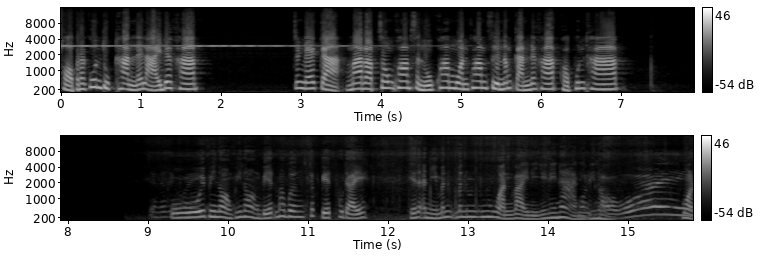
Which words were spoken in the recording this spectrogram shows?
ขอบพระคุณทุกท่านหลายๆด้วยครับ จังไดกะมารับชมความสนุกความมวลความสื่นน้ำกันนะครับ ขอบคุณครับอุ้ยพี่น้องพี่น้องเบสมาเบิงจักเบสผู้ใด เห็นอันนี้มันมันมันม่วนไหวนี่อยู่ในหน้านี่พี่น้องโอ้ยม่วน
